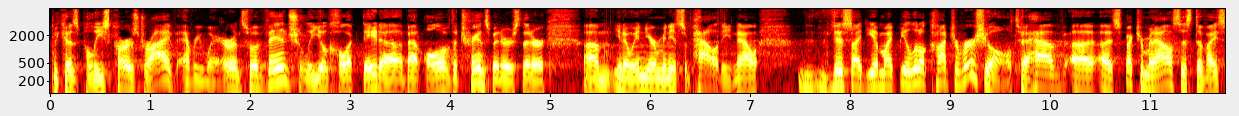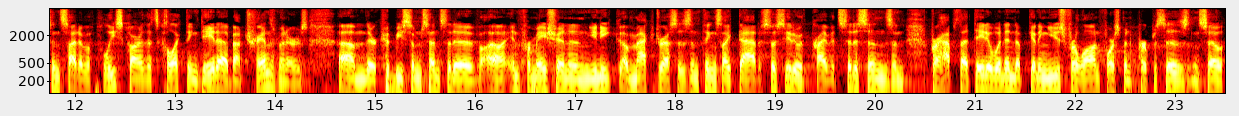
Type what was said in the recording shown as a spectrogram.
because police cars drive everywhere, and so eventually you'll collect data about all of the transmitters that are, um, you know, in your municipality. Now, this idea might be a little controversial to have a, a, spectrum analysis device inside of a police car that's collecting data about transmitters. Um, there could be some sensitive uh, information and unique uh, MAC addresses and things like that associated with private citizens, and perhaps that data would end up getting used for law enforcement purposes. And so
